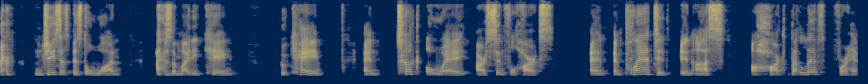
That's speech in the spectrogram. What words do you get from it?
Jesus is the one, as the mighty King, who came and took away our sinful hearts and implanted in us a heart that lives for Him.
